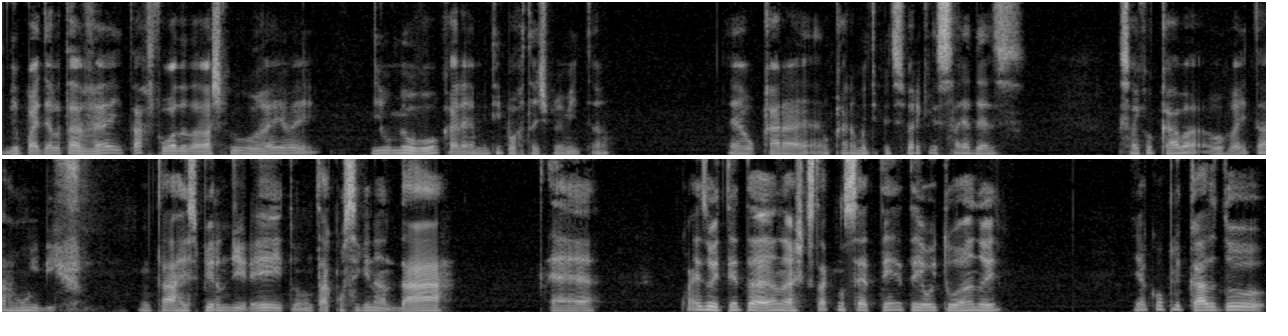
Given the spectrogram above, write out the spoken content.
E o pai dela tá velho e tá foda lá. Acho que o velho vai. E o meu avô, cara, é muito importante para mim, então. É o cara. É um cara muito. Espero que ele saia dessa. Só que o caba, o velho tá ruim, bicho. Não tá respirando direito, não tá conseguindo andar. É. Quase 80 anos, acho que você tá com 78 anos aí. E é complicado do.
